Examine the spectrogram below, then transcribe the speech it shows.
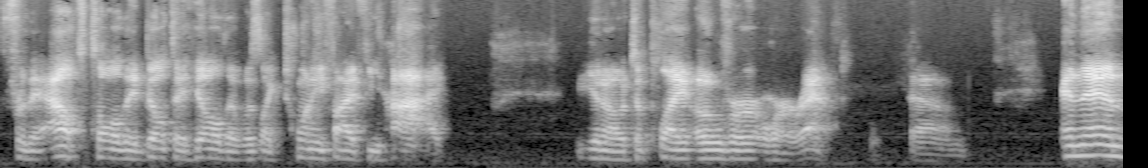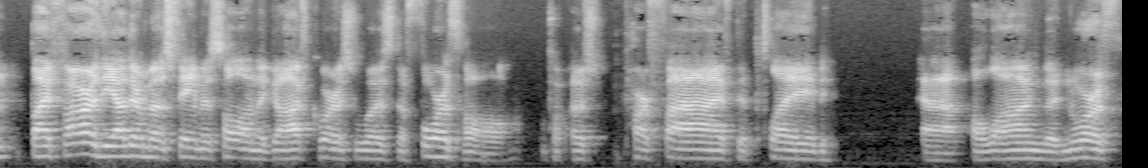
for the Alps hole they built a hill that was like 25 feet high, you know, to play over or around. And then by far the other most famous hole on the golf course was the fourth hole, par five, that played uh, along the north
